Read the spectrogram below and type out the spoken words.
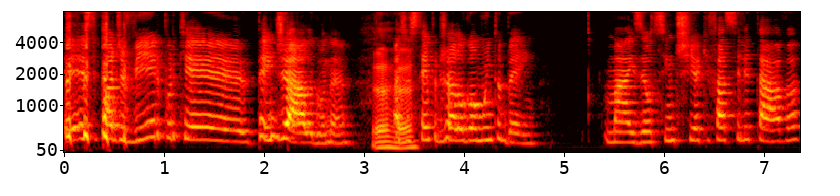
Esse pode vir porque tem diálogo, né? Uhum. A gente sempre dialogou muito bem. Mas eu sentia que facilitava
